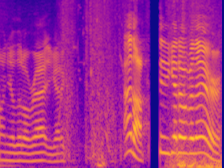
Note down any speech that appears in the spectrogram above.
On, you little rat. You gotta... How the f did you get over there?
